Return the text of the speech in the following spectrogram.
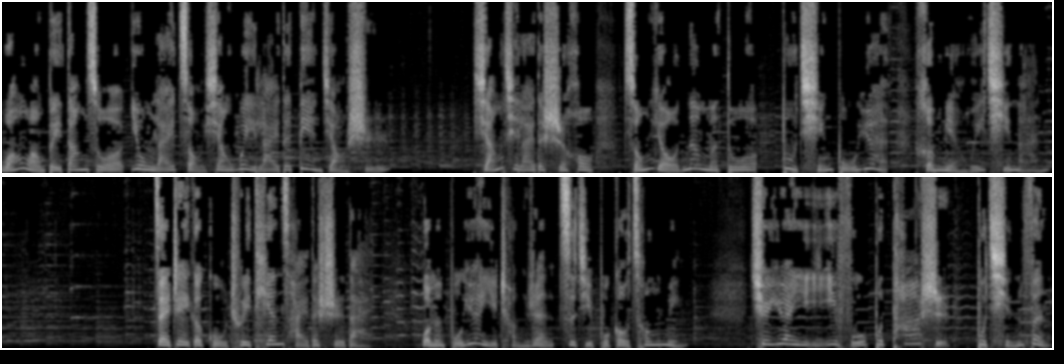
往往被当作用来走向未来的垫脚石。想起来的时候，总有那么多不情不愿和勉为其难。在这个鼓吹天才的时代，我们不愿意承认自己不够聪明，却愿意以一副不踏实、不勤奋、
